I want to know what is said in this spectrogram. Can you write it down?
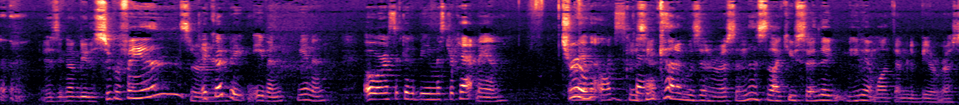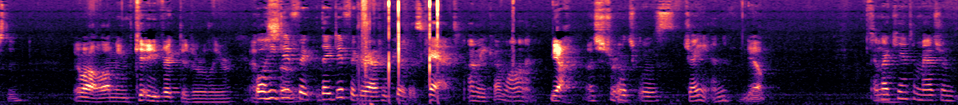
Is it going to be the super fans? Or? It could be even. You know. Or is it going to be Mr. Catman? The True. man that likes Because he kind of was interested in this. Like you said, they he didn't want them to be arrested. Well, I mean, ki- evicted earlier. Well, he did. episode. Fig- they did figure out who killed his cat. I mean, come on, Yeah, that's true. which was Jan. Yep. And So- I can't imagine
